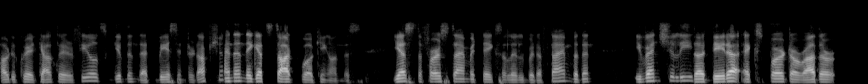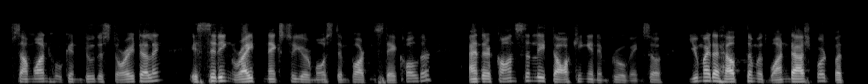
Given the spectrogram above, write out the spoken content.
how to create calculated fields give them that base introduction and then they get start working on this. Yes the first time it takes a little bit of time but then eventually the data expert or rather someone who can do the storytelling is sitting right next to your most important stakeholder and they're constantly talking and improving. So you might have helped them with one dashboard, but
